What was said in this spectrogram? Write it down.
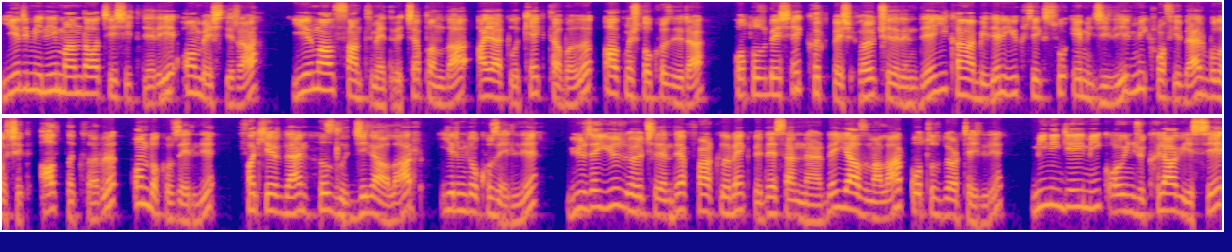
20'li mandal çeşitleri 15 lira. 26 cm çapında ayaklı kek tabağı 69 lira. 35'e 45 ölçülerinde yıkanabilir yüksek su emicili mikrofiber bulaşık altlıkları 19.50. Fakirden hızlı cilalar 29.50. Yüze 100 ölçülerinde farklı renk ve desenlerde yazmalar 34.50. Mini Gaming oyuncu klavyesi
